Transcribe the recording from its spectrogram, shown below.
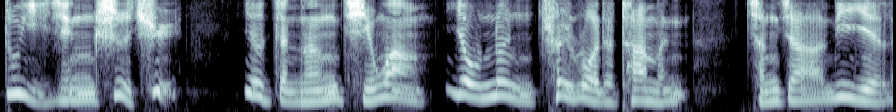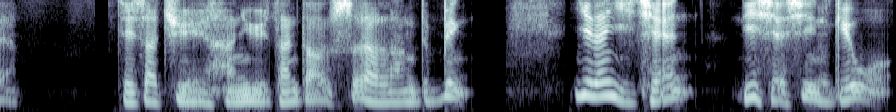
都已经逝去，又怎能期望幼嫩脆弱的他们成家立业呢？接下去，韩愈谈到十二郎的病。一年以前，你写信给我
